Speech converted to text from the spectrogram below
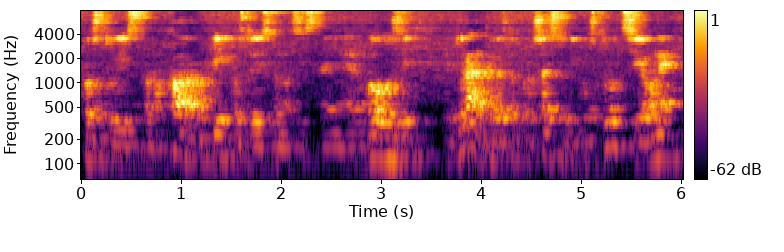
costruiscono corpi, costruiscono sistemi nervosi e durante questo processo di costruzione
